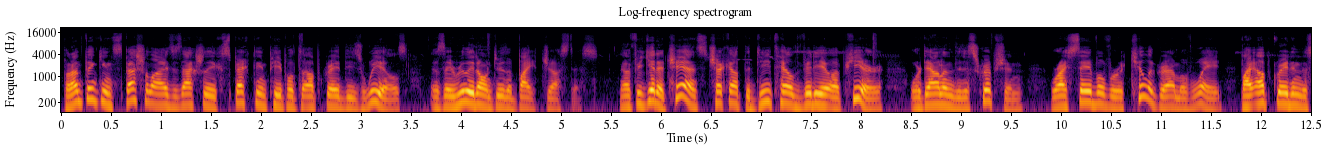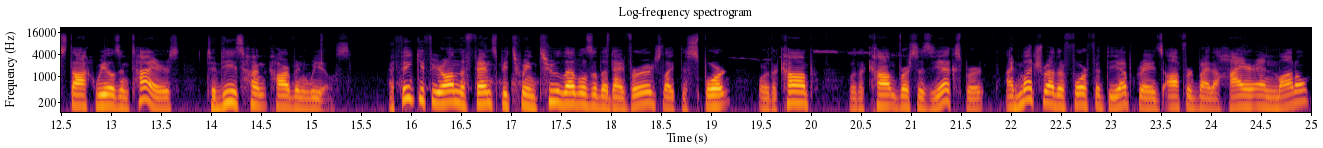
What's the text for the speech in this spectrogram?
but I'm thinking Specialized is actually expecting people to upgrade these wheels as they really don't do the bike justice. Now if you get a chance, check out the detailed video up here or down in the description where I save over a kilogram of weight by upgrading the stock wheels and tires to these Hunt Carbon wheels. I think if you're on the fence between two levels of the Diverge like the Sport or the Comp, or the Comp versus the Expert, I'd much rather forfeit the upgrades offered by the higher end model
